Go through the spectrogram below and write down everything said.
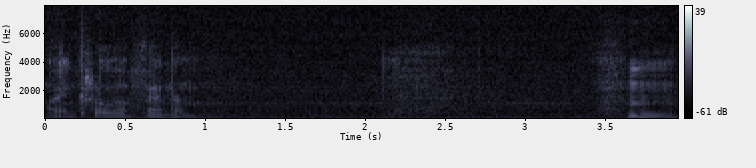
Minecraft Venom. Hmm.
